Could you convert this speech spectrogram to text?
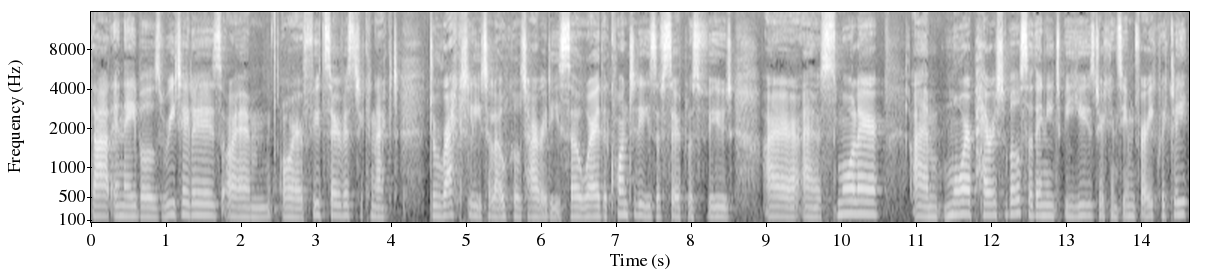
that enables retailers um, or food service to connect directly to local charities. So, where the quantities of surplus food are uh, smaller, um, more perishable, so they need to be used or consumed very quickly.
